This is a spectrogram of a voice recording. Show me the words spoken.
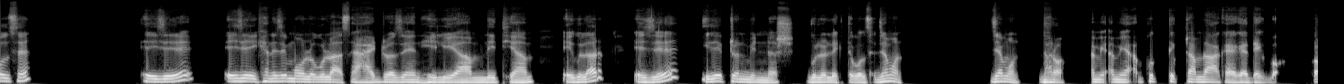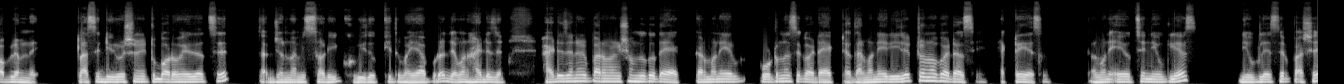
বলছে? এই যে এই যে এখানে যে মৌলগুলো আছে, হাইড্রোজেন, হিলিয়াম, লিথিয়াম, এগুলার এই যে ইলেকট্রন বিন্যাসগুলো লিখতে বলছে। যেমন যেমন, ধরো, আমি আমি প্রত্যেকটা আমরা আঁকা একা দেখব, প্রবলেম নেই। ক্লাসের ডিউরেশন একটু বড় হয়ে যাচ্ছে, তার জন্য আমি সরি খুবই দুঃখিত ভাইয়া পুরো যেমন হাইড্রোজেন হাইড্রোজেনের পারমাণবিক সংখ্যা কত এক তার মানে এর প্রোটন আছে কয়টা? একটা। তার মানে এর ইলেকট্রনও কয়টা আছে? একটাই আছে। তার মানে এ হচ্ছে নিউক্লিয়াস নিউক্লিয়াসের পাশে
